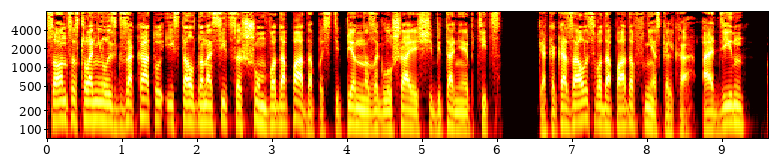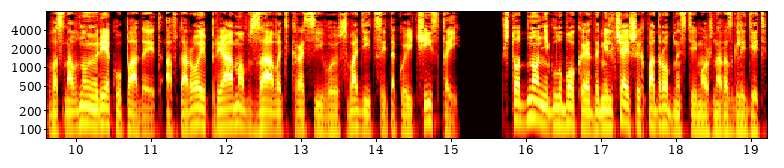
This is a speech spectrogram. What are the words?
Солнце склонилось к закату, и стал доноситься шум водопада, постепенно заглушая щебетание птиц. Как оказалось, водопадов несколько. Один в основную реку падает, а второй прямо в заводь красивую, с водицей такой чистой, что дно неглубокое до мельчайших подробностей можно разглядеть.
